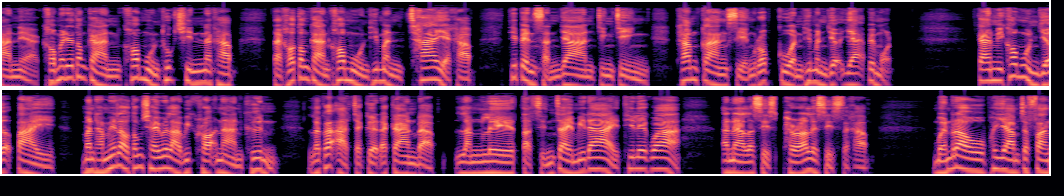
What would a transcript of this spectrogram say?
าญเนี่ยเขาไม่ได้ต้องการข้อมูลทุกชิ้นนะครับ แต่เขาต้องการข้อมูลที่มันใช่อะครับ ที่เป็นสัญญาณจริง ๆ ท่ามกลางเสียงรบกวนที่มันเยอะแยะไปหมด การมีข้อมูลเยอะไป มันทำให้เราต้องใช้เวลาวิเคราะห์นานขึ้น แล้วก็อาจจะเกิดอาการแบบลังเลตัดสินใจไม่ได้ ที่เรียกว่า analysis paralysis นะครับเหมือนเราพยายามจะฟัง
